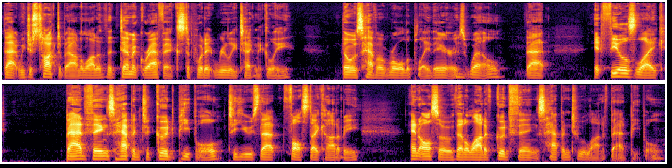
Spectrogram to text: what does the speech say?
that we just talked about, a lot of the demographics to put it really technically, those have a role to play there as well. That it feels like bad things happen to good people, to use that false dichotomy, and also that a lot of good things happen to a lot of bad people.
